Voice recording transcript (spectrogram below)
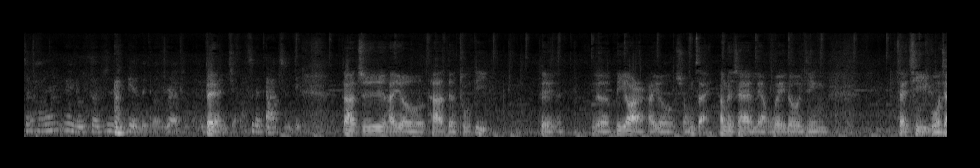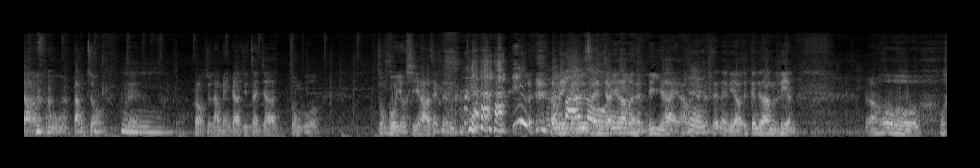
这好像因为有一段就是练那个 rap 的，对练很久嘛，是跟大指练。大只还有他的。徒弟，对，那个 B 二还有熊仔，他们现在两位都已经在替国家服务当中，对，嗯，对不然我觉得他们应该要去参加中国，中国有嘻哈才对，他们应该去参加，因为他们很厉害，他们两个真的很厉害，我就跟着他们练，然后哇，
